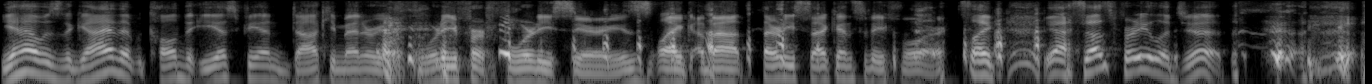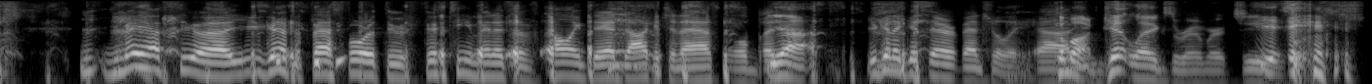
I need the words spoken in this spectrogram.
yeah, it was the guy that called the ESPN documentary 40 for 40 series like about 30 seconds before. It's like, yeah, sounds pretty legit. you may have to uh, you're gonna have to fast forward through 15 minutes of calling Dan Dakich an asshole, but yeah, you're gonna get there eventually. Uh, Come on, get legs, rumor. Jeez,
